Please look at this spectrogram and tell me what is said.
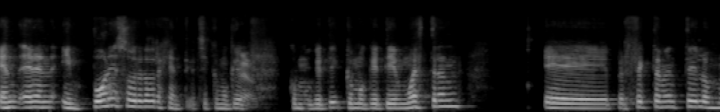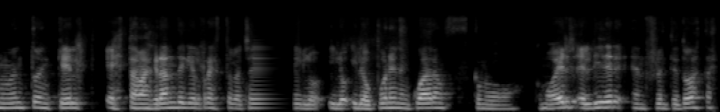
en, en- impone sobre la otra gente, ¿cachai? Como que, Claro. como que te, como que te muestran eh, perfectamente los momentos en que él está más grande que el resto, ¿cachai? Y lo, y lo, y lo ponen, encuadran como, como él, el líder, en frente de toda esta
